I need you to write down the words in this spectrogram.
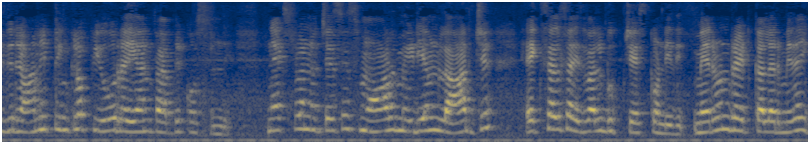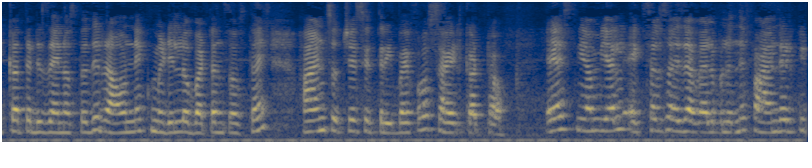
ఇది రాణి పింక్లో ప్యూర్ రయాన్ ఫ్యాబ్రిక్ వస్తుంది. నెక్స్ట్ వన్ వచ్చేసి small medium large XL size వాళ్ళు బుక్ చేసుకోండి ఇది. మెరూన్ రెడ్ కలర్ మీద ఇక్కత డిజైన్ వస్తుంది. రౌండ్ నెక్ మిడిల్లో బటన్స్ వస్తాయి. హ్యాండ్స్ వచ్చేసి three by four side cut top S M L XL size available ఉంది. ఫైవ్ హండ్రెడ్కి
